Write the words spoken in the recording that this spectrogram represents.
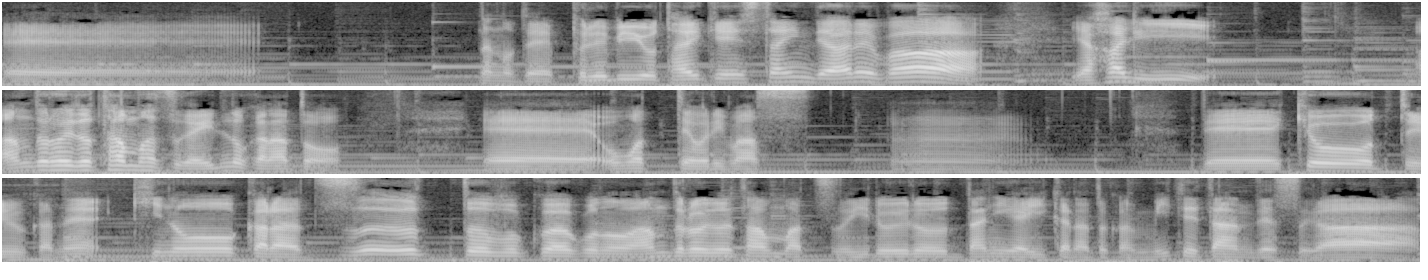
えー、なので、プレビューを体験したいんであれば、やはり、Android 端末がいるのかなと、えー、思っております。うん。で、今日というかね、昨日からずっと僕はこの Android 端末いろいろ何がいいかなとか見てたんですが、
